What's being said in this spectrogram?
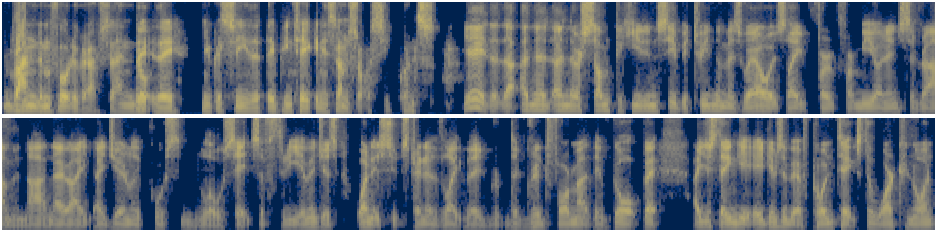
random photographs and no. they, they you could see that they've been taken in some sort of sequence. Yeah, that, that, and and there's some coherency between them as well. It's like for, for me on Instagram and that now I, I generally post in little sets of three images. One it suits kind of like the the grid format they've got, but I just think it, it gives a bit of context to working on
